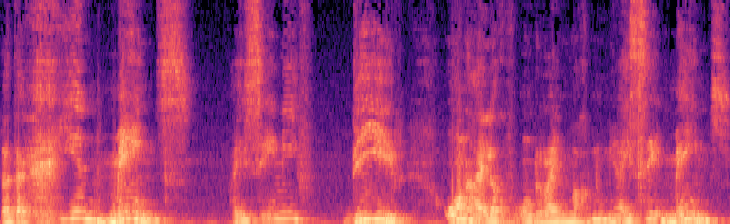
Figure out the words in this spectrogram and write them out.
dat ek geen mens, hy sê nie dier, onheilig of onrein mag noem nie. Hy sê mens."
